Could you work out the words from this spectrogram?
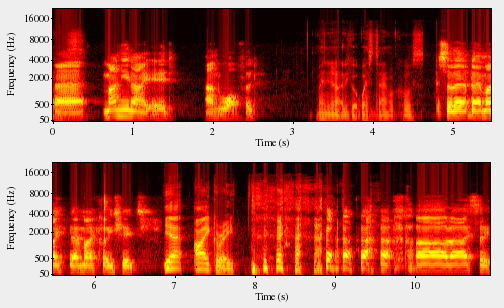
Uh, Man United and Watford. Man United got West Ham, of course. So they're, they're my they're my clean sheets. Yeah, I agree. oh, I see.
